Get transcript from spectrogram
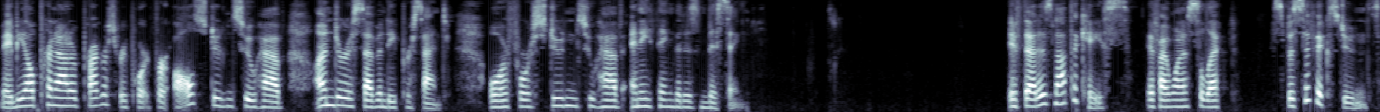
Maybe I'll print out a progress report for all students who have under a 70% or for students who have anything that is missing. If that is not the case, if I want to select specific students,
